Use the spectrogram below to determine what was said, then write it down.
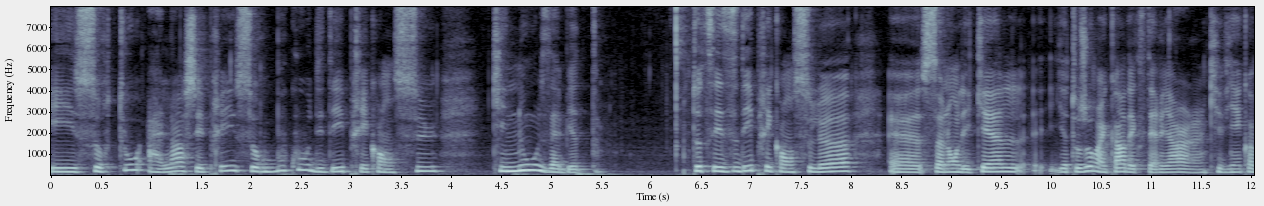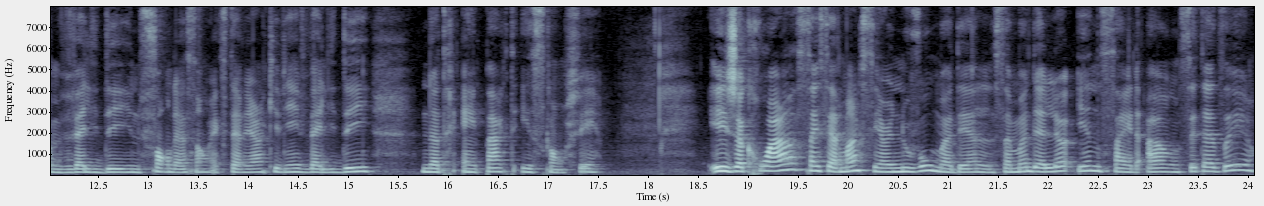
et surtout à lâcher prise sur beaucoup d'idées préconçues qui nous habitent. Toutes ces idées préconçues-là, euh, selon lesquelles il y a toujours un cadre extérieur hein, qui vient comme valider, une fondation extérieure qui vient valider notre impact et ce qu'on fait. Et je crois sincèrement que c'est un nouveau modèle, ce modèle-là inside out, c'est-à-dire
